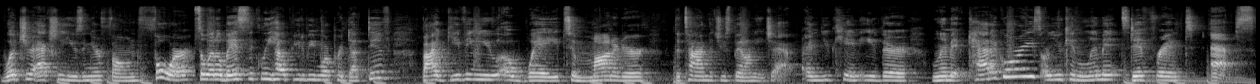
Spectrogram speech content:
what you're actually using your phone for. So it'll basically help you to be more productive by giving you a way to monitor the time that you spend on each app. And you can either limit categories or you can limit different apps.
